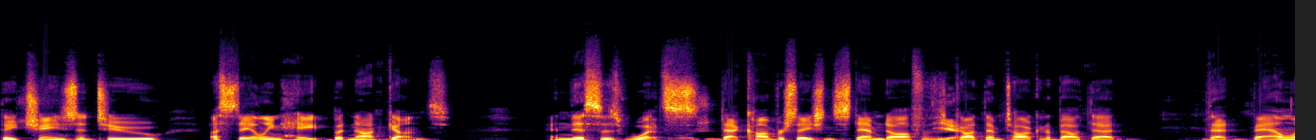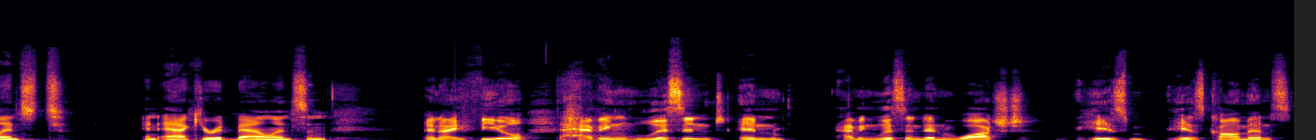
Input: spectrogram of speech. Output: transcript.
they changed it to assailing hate but not guns. And this is what that conversation stemmed off of. Yeah. Got them talking about that that balanced and accurate balance and And I feel having listened and having listened and watched his his comments,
